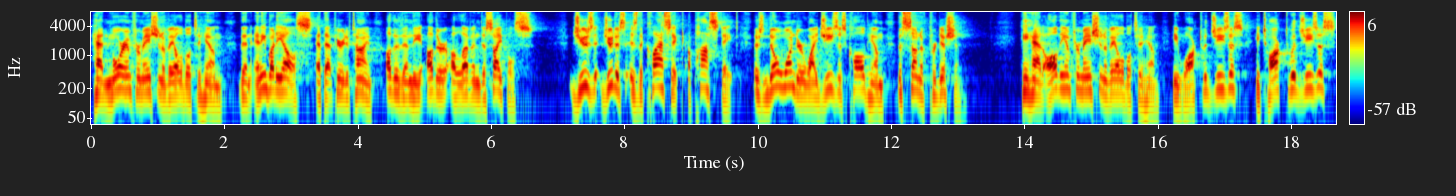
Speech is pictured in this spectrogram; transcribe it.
had more information available to him than anybody else at that period of time, other than the other 11 disciples. Judas is the classic apostate. There's no wonder why Jesus called him the son of perdition. He had all the information available to him. He walked with Jesus, he talked with Jesus,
